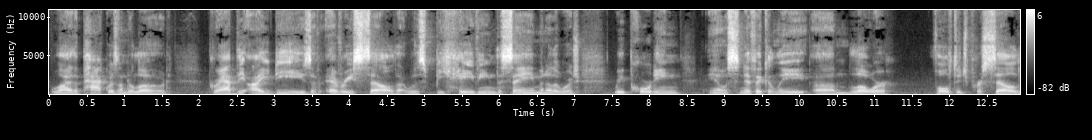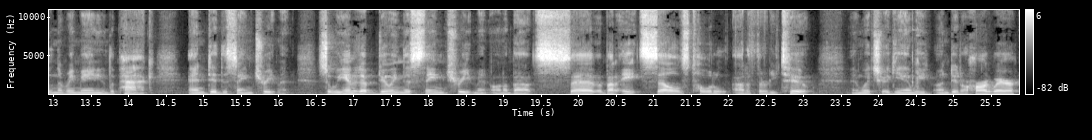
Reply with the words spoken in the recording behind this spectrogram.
while the pack was under load grabbed the IDs of every cell that was behaving the same. In other words, reporting you know significantly um, lower voltage per cell than the remaining of the pack, and did the same treatment. So we ended up doing this same treatment on about seven, about eight cells total out of 32, in which again we undid our hardware,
